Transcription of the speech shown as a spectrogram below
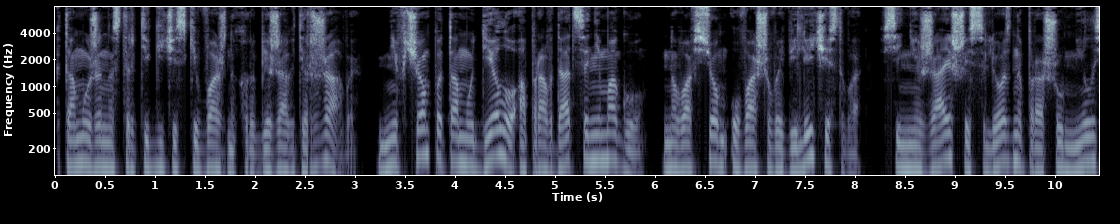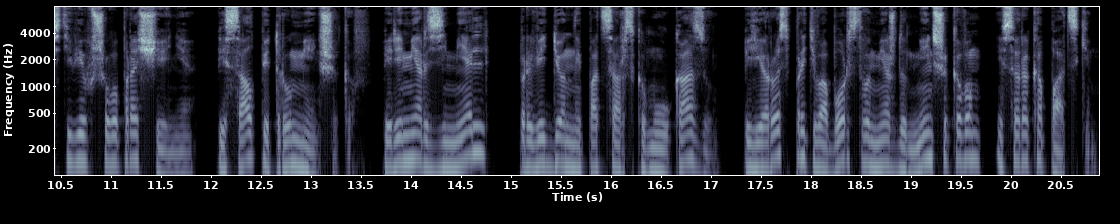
к тому же на стратегически важных рубежах державы. Ни в чем по тому делу оправдаться не могу, но во всем у вашего величества всенижайший слезно прошу милостивившего прощения писал Петру Меньшиков. Перемер земель, проведенный по царскому указу, перерос противоборство между Меньшиковым и Сорокопадским,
